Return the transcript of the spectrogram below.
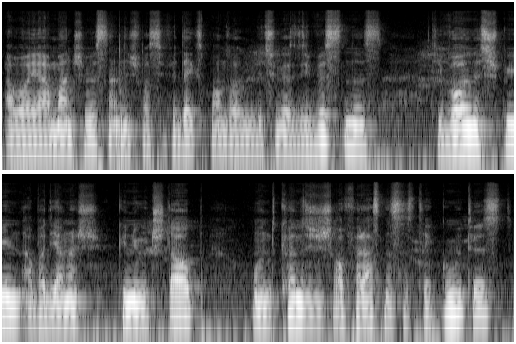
Aber ja, manche wissen halt nicht, was sie für Decks bauen sollen, beziehungsweise sie wissen es, die wollen es spielen, aber die haben nicht genügend Staub und können sich nicht darauf verlassen, dass das Deck gut ist,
